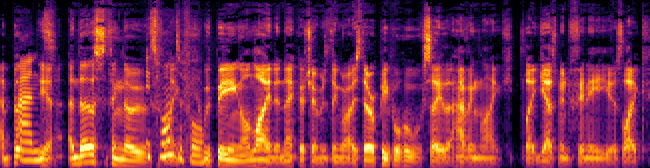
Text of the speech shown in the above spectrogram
but And yeah, and that's the thing though. it's like, wonderful. with being online and echo chambers thing, right? Is there are people who will say that having like like Yasmin Finney as like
